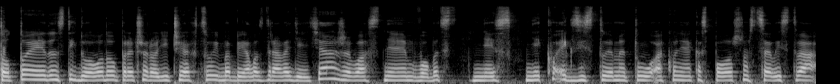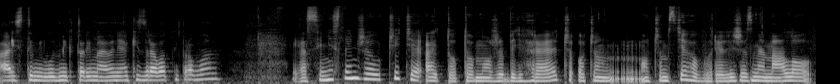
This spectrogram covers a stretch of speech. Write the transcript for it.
toto je jeden z tých dôvodov, prečo rodičia chcú iba biele zdravé dieťa, že vlastne vôbec dnes nekoexistujeme tu ako nejaká spoločnosť celistva aj s tými ľuďmi, ktorí majú nejaký zdravotný problém? Ja si myslím, že určite aj toto môže byť v hre, čo, o, čom, o čom ste hovorili, že sme málo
